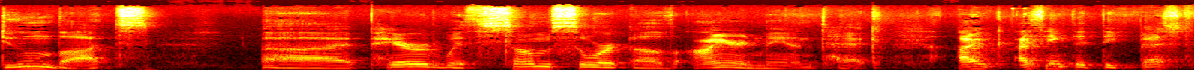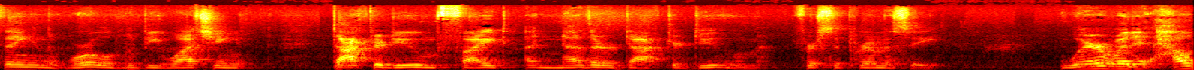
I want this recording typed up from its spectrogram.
Doom bots uh, paired with some sort of Iron Man tech. I, I think that the best thing in the world would be watching Doctor Doom fight another Doctor Doom for supremacy. Where would it? How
